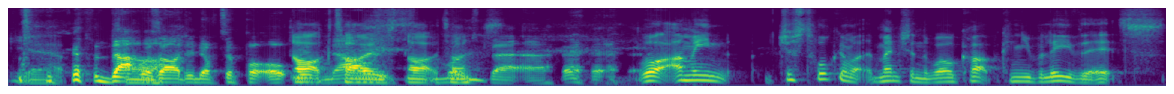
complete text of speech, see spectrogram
Yeah, that oh, was hard enough to put up. Dark with. times, dark times. Better. well, I mean, just talking about mentioned the World Cup. Can you believe that it's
